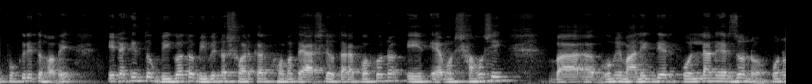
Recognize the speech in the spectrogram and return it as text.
উপকৃত হবে, এটা কিন্তু বিগত বিভিন্ন সরকার ক্ষমতায় আসলেও তারা কখনো এর এমন সাহসী বা ভূমি মালিকদের কল্যাণের জন্য কোনো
